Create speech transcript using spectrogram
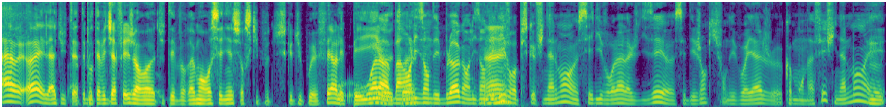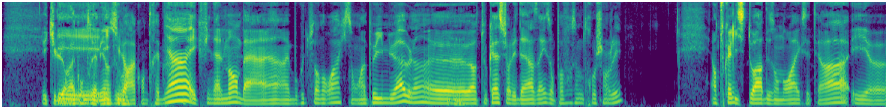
Ah ouais, ouais là, tu t'avais déjà fait genre, euh, tu t'es vraiment renseigné sur ce, qui peut, ce que tu pouvais faire, les pays. Voilà, euh, bah, en lisant des blogs, en lisant Ouais. des livres, puisque finalement, euh, ces livres-là, là, que je disais, euh, c'est des gens qui font des voyages euh, comme on a fait finalement. Et, Mm. Et qui le racontent très bien. et qui le racontent très bien, et que finalement, bah, il y a beaucoup d'endroits qui sont un peu immuables. hein, euh, Mm. En tout cas, sur les dernières années, ils n'ont pas forcément trop changé. En tout cas, l'histoire des endroits, etc. Et euh,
